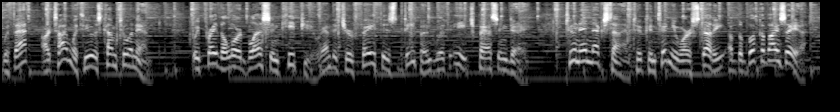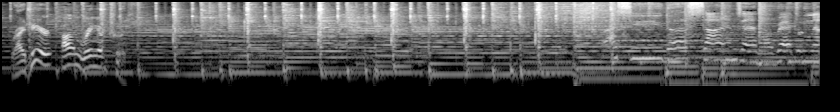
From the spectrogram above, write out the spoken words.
With that, our time with you has come to an end. We pray the Lord bless and keep you and that your faith is deepened with each passing day. Tune in next time to continue our study of the book of Isaiah right here on Ring of Truth. I see the signs and I recognize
